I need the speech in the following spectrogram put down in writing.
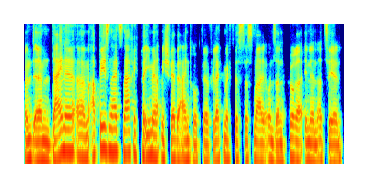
Und ähm, deine ähm, Abwesenheitsnachricht per E-Mail hat mich schwer beeindruckt. Äh, vielleicht möchtest du das mal unseren HörerInnen erzählen.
